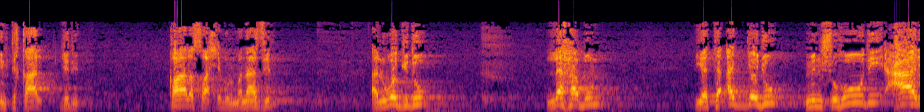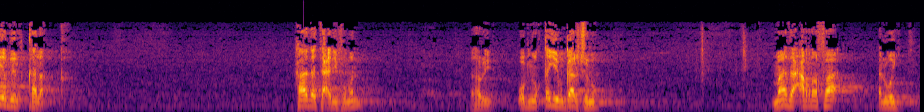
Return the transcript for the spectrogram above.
انتقال جديد. قال صاحب المنازل الوجد لهب يتأجج من شهود عارض القلق. هذا تعريف من؟ وابن القيم قال شنو؟ ماذا عرف الوجد؟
